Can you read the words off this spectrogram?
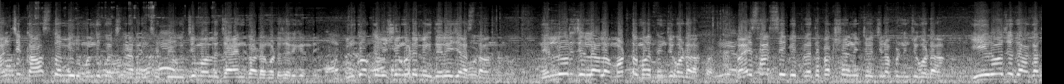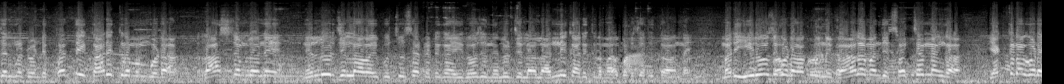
మంచి కాస్తో మీరు ముందుకు వచ్చినారని చెప్పి ఉద్యమంలో జాయిన్ కావడం కూడా జరిగింది. ఇంకొక విషయం కూడా మీకు తెలియజేస్తా ఉన్నాను. నెల్లూరు జిల్లాలో మొట్టమొదటి నుంచి కూడా వైఎస్ఆర్సీపీ ప్రతిపక్షం నుంచి వచ్చినప్పటి నుంచి కూడా ఈ రోజు దాకా జరిగినటువంటి ప్రతి కార్యక్రమం కూడా రాష్ట్రంలోనే నెల్లూరు జిల్లా వైపు చూసేటట్టుగా ఈ రోజు నెల్లూరు జిల్లాలో అన్ని కార్యక్రమాలు కూడా జరుగుతూ ఉన్నాయి. మరి ఈ రోజు కూడా కొన్ని వేల మంది స్వచ్ఛందంగా ఎక్కడ కూడా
